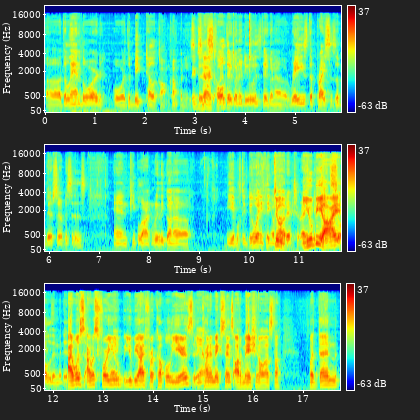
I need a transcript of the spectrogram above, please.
uh, the landlord or the big telecom companies. Exactly. all they're going to do is they're going to raise the prices of their services, and people aren't really going to be able to do anything Dude, about it. Right? UBI, so limited. I was I was for you Right? UBI for a couple of years. It Yeah. kind of makes sense, automation, all that stuff. But then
